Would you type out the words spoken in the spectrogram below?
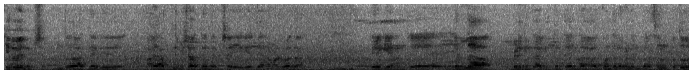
ಕೆಲವೇ ನಿಮಿಷ, ಒಂದು ಹದಿನೈದು ಹತ್ತು ನಿಮಿಷ, ಹದಿನೈದು ನಿಮಿಷ ಹೀಗೆ ಧ್ಯಾನ ಮಾಡುವಾಗ ಹೇಗೆ ಅಂದರೆ ಎಲ್ಲ ಬೆಳಗಿಂದಾಗಿದ್ದಂಥ ಎಲ್ಲ ಗೊಂದಲಗಳಿಂದ ಸ್ವಲ್ಪ ದೂರ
